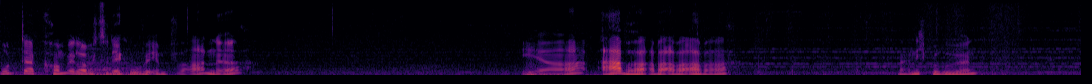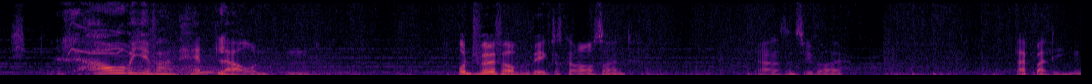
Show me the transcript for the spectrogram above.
runter kommen wir, glaube ich, zu der Ecke, wo wir eben waren, ne? Ja, aber, aber, aber, aber. Nein, nicht berühren. Ich glaube, hier waren Händler unten. Und Wölfe auf dem Weg, das kann auch sein. Ja, da sind sie überall. Bleibt mal liegen.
